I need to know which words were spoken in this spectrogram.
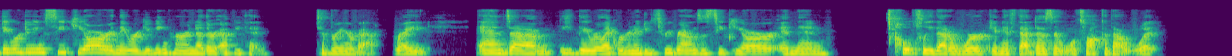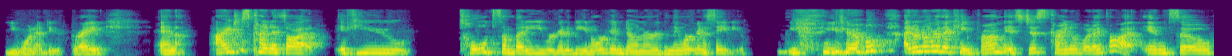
they were doing CPR and they were giving her another EpiPen to bring her back, right? And um, they were like, we're going to do three rounds of CPR and then hopefully that'll work. And if that doesn't, we'll talk about what you want to do, right? And I just kind of thought if you told somebody you were going to be an organ donor, then they weren't going to save you. you know i don't know where that came from it's just kind of what i thought and so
